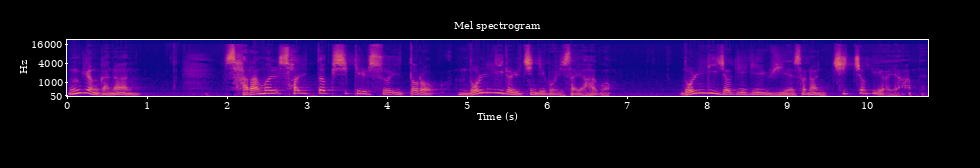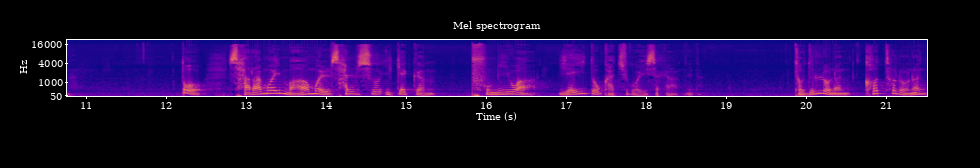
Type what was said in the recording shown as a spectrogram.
웅변가는 사람을 설득시킬 수 있도록 논리를 지니고 있어야 하고 논리적이기 위해서는 지적이어야 합니다. 또 사람의 마음을 살 수 있게끔 품위와 예의도 갖추고 있어야 합니다. 더들로는 겉으로는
